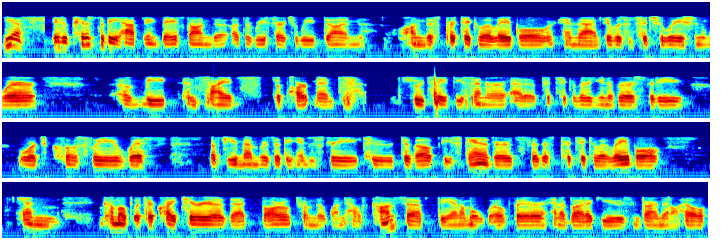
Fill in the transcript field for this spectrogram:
Yes, it appears to be happening based on the, uh, the research we've done on this particular label, in that it was a situation where a meat and science department, food safety center at a particular university, worked closely with a few members of the industry to develop these standards for this particular label and come up with a criteria that borrowed from the One Health concept, the animal welfare, antibiotic use, environmental health,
